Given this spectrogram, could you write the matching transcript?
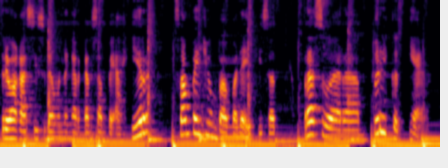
Terima kasih sudah mendengarkan sampai akhir. Sampai jumpa pada episode Prasuara berikutnya.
